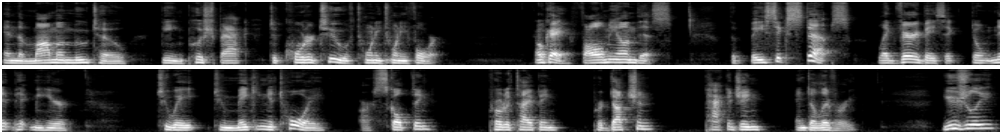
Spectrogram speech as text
and the Mama Muto being pushed back to quarter two of 2024. Okay, follow me on this. The basic steps like very basic, don't nitpick me here, to a to making a toy are sculpting, prototyping, production, packaging, and delivery. Usually,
